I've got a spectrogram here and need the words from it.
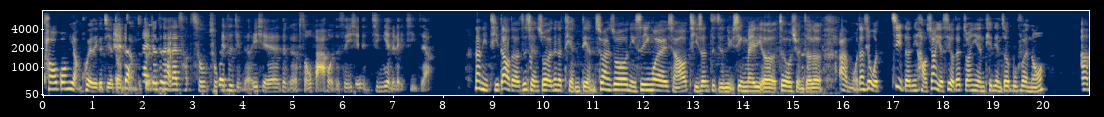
韬光养晦的一个阶段，这样子，对，就是还在储储储备自己的一些那个手法，或者是一些经验的累积，这样。那你提到的之前说的那个甜点，虽然说你是因为想要提升自己的女性魅力而最后选择了按摩，但是我记得你好像也是有在钻研甜点这部分哦。嗯，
